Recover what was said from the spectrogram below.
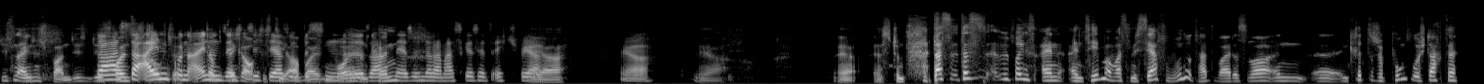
Die sind eigentlich entspannt. Die, die Da hast du einen von Ich denke 61, auch, der so ein bisschen äh, sagt, nee, also hinter der Maske ist jetzt echt schwer. Ja, Ja. ja. Ja, das stimmt. Das, das ist übrigens ein, ein Thema, was mich sehr verwundert hat, weil das war ein, äh, ein kritischer Punkt, wo ich dachte,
